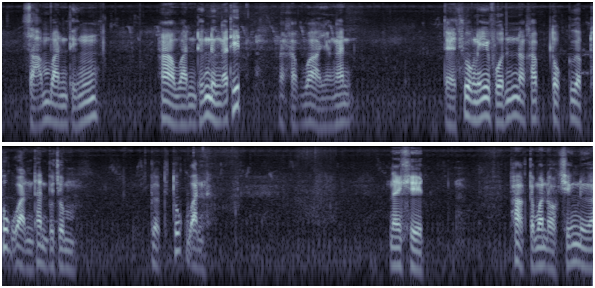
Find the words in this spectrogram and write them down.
3 วันถึง 5 วันถึง 1 อาทิตย์ นะครับ ว่าอย่างนั้น แต่ช่วงนี้ฝนนะครับ ตกเกือบทุกวันท่านผู้ชม เกือบทุกวัน ในเขตภาคตะวันออกเฉียงเหนือ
